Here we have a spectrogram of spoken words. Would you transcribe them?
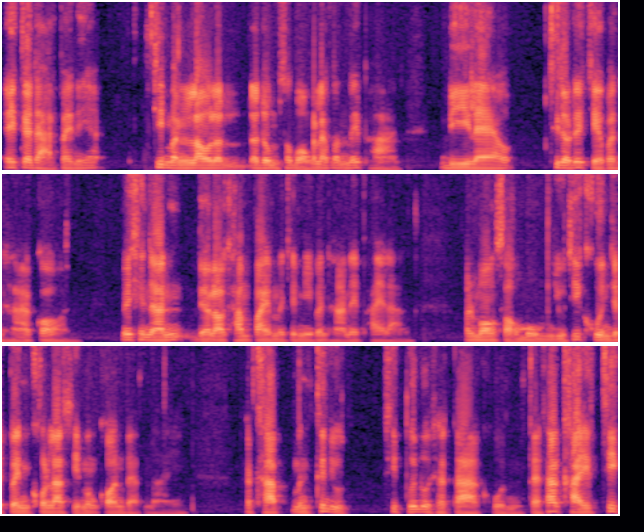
ไอ้กระดาษไปเนี้ยที่มันเราระดมสมองแล้วมันไม่ผ่านดีแล้ว ที่เราได้เจอปัญหาก่อน ไม่เช่นนั้นเดี๋ยวเราทำไปมันจะมีปัญหาในภายหลัง มันมองสองมุมอยู่ที่คุณจะเป็นคนราศีมังกรแบบไหนนะครับมันขึ้นอยู่ที่พื้นดวงชะตาคุณ แต่ถ้าใครที่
